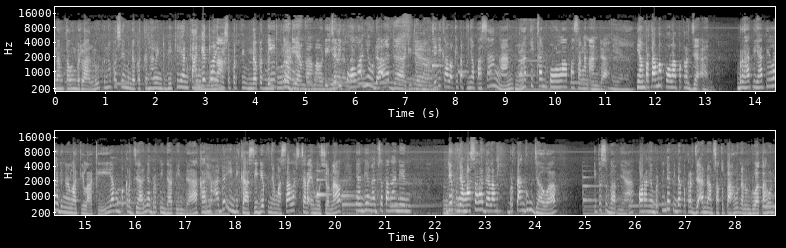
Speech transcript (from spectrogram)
enam tahun berlalu kenapa saya mendapatkan hal yang demikian kaget hmm, lagi seperti mendapat benturan itu dia gitu. Mbak Maudi jadi polanya udah ada gitu yeah. loh jadi kalau kita punya pasangan hmm. perhatikan pola pasangan Anda yeah. yang pertama pola pekerjaan Berhati-hatilah dengan laki-laki yang pekerjaannya berpindah-pindah karena yeah. ada indikasi dia punya masalah secara emosional yang dia nggak bisa tanganin. Hmm. Dia punya masalah dalam bertanggung jawab. Itu sebabnya orang yang berpindah-pindah pekerjaan dalam satu tahun, dalam dua tahun,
